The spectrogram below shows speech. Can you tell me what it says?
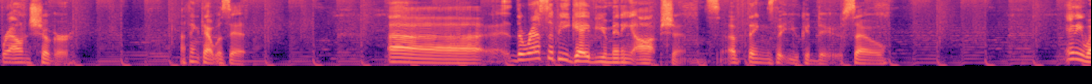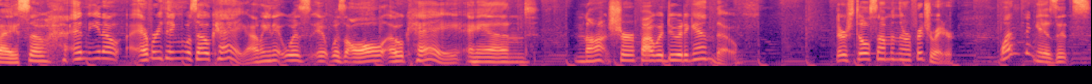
brown sugar. I think that was it. Uh, the recipe gave you many options of things that you could do. So, anyway, so and you know everything was okay. I mean, it was it was all okay, and not sure if I would do it again though. There's still some in the refrigerator. One thing is, it's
